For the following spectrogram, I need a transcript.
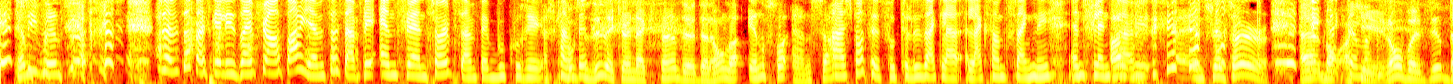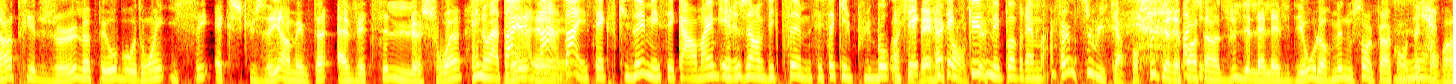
Influencer. J'aime ça parce que les influenceurs, ils aiment ça s'appeler influencer, puis ça me fait beaucoup rire. Est-ce qu'il faut que tu dises avec un accent de, de long, là, influencer? Ah, je pense qu'il faut que tu le dises avec l'accent du Saguenay. Influencer. Ah, influencer. euh, bon, OK. Là, on va le dire d'entrée de jeu. Là, P.O. Baudouin, il s'est excusé. En même temps, avait-il le choix? Eh non, attends, attends, euh, attends. Il s'est excusé, mais c'est quand même érigé en victime. C'est ça qui est le plus beau. il ben s'excuse, mais pas vraiment. Fais un petit recap. Pour ceux qui n'auraient pas entendu la, la, vidéo, leur remets-nous ça un peu en contexte. on va en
